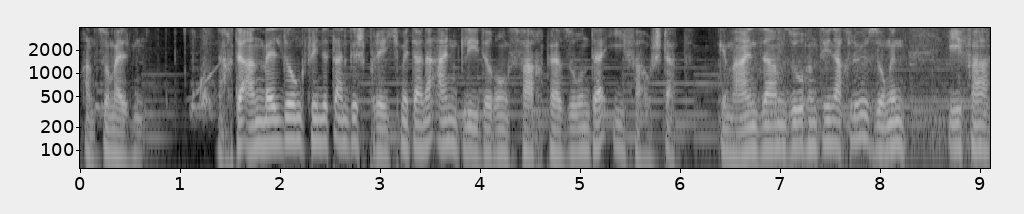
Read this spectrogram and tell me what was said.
anzumelden. Nach der Anmeldung findet ein Gespräch mit einer Eingliederungsfachperson der IV statt. Gemeinsam suchen sie nach Lösungen. Eva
